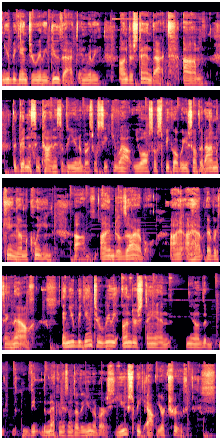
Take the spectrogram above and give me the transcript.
you begin to really do that and really understand that. Um, the goodness and kindness of the universe will seek you out. You also speak over yourself that I'm a king, I'm a queen, um, I am desirable, I, I have everything now. And you begin to really understand you know the, the, the mechanisms of the universe. You speak out your truth.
